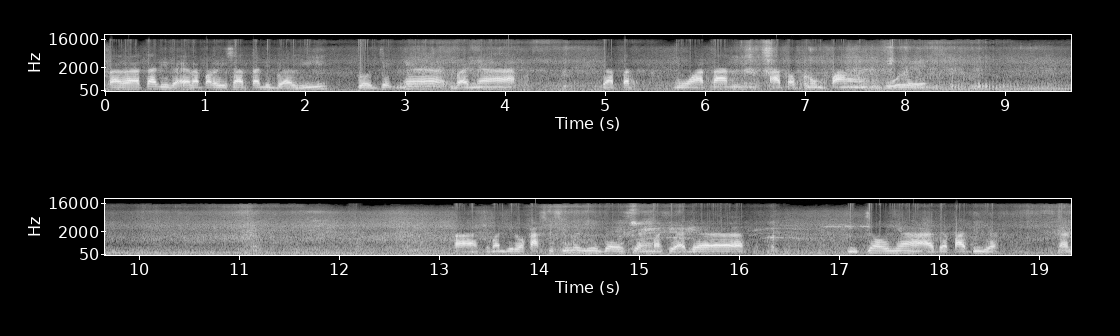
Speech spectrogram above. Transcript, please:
rata-rata di daerah pariwisata di Bali Gojeknya banyak dapat muatan atau penumpang bule nah cuman di lokasi sini nih guys yang masih ada hijaunya ada padi ya. Dan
